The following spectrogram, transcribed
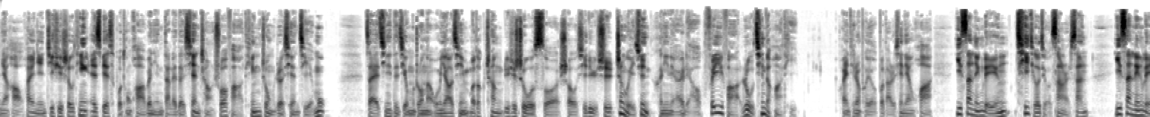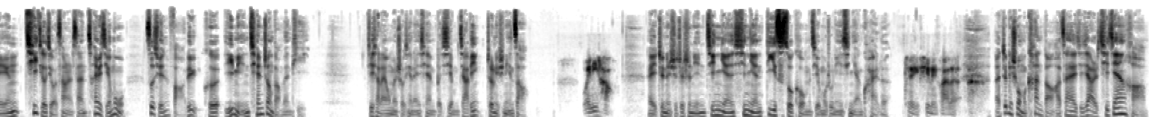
您好，欢迎您继续收听 SBS 普通话为您带来的现场说法听众热线节目。在今天的节目中呢，我们邀请摩托称律师事务所首席律师郑伟俊和您聊一聊非法入侵的话题。欢迎听众朋友拨打热线电话一三零零七九九三二三一三零零七九九三二三参与节目咨询法律和移民签证等问题。接下来我们首先连线本期节目嘉宾郑律师，您早。喂，你好。哎，郑女士，这是您今年新年第一次做客我们节目，祝您新年快乐。对，新年快乐。呃，这里是我们看到哈，在节假日期间哈，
